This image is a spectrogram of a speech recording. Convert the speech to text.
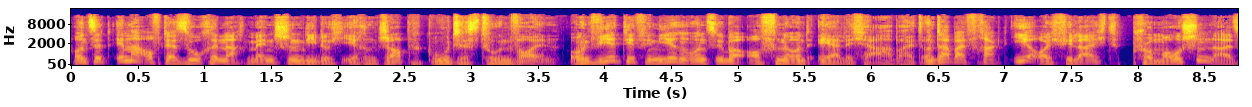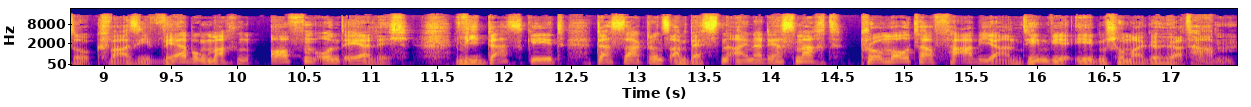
und sind immer auf der Suche nach Menschen, die durch ihren Job Gutes tun wollen. Und wir definieren uns über offene und ehrliche Arbeit. Und dabei fragt ihr euch vielleicht, Promotion, also quasi Werbung machen, offen und ehrlich. Wie das geht, das sagt uns am besten einer, der es macht. Promoter Fabian, den wir eben schon mal gehört haben.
